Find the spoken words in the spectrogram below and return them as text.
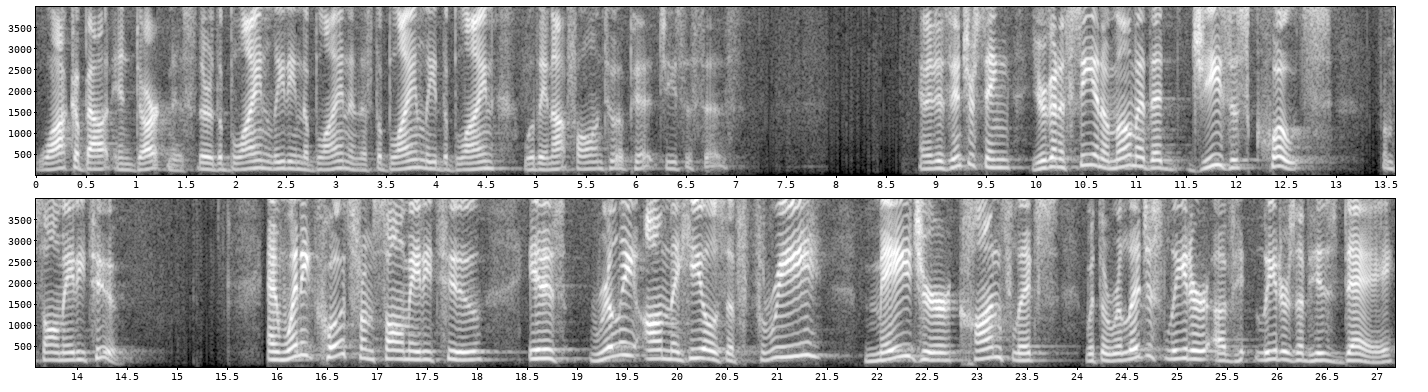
walk about in darkness. They're the blind leading the blind. And if the blind lead the blind, will they not fall into a pit? Jesus says. And it is interesting, you're going to see in a moment that Jesus quotes from Psalm 82. And when he quotes from Psalm 82, it is really on the heels of three major conflicts with the religious leader of, leaders of his day,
